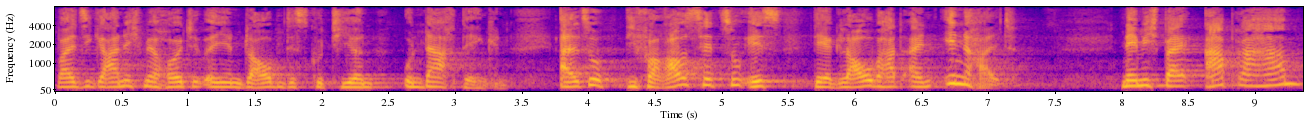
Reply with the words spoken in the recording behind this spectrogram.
weil sie gar nicht mehr heute über ihren Glauben diskutieren und nachdenken. Also die Voraussetzung ist, der Glaube hat einen Inhalt. Nämlich bei Abraham,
